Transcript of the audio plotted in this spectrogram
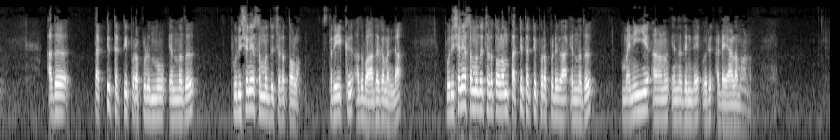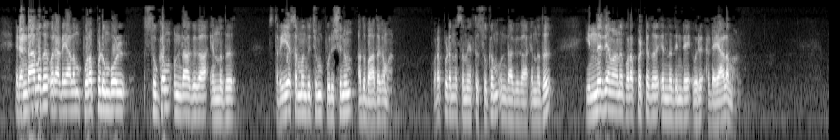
അത് തട്ടിത്തട്ടി പുറപ്പെടുന്നു എന്നത് പുരുഷനെ സംബന്ധിച്ചിടത്തോളം സ്ത്രീക്ക് അത് ബാധകമല്ല. പുരുഷനെ സംബന്ധിച്ചിടത്തോളം തട്ടിത്തട്ടി പുറപ്പെടുക എന്നത് മനീയ ആണ് എന്നതിന്റെ ഒരു അടയാളമാണ്. രണ്ടാമത് ഒരടയാളം പുറപ്പെടുമ്പോൾ സുഖം ഉണ്ടാകുക എന്നത് സ്ത്രീയെ സംബന്ധിച്ചും പുരുഷനും അത് ബാധകമാണ്. പുറപ്പെടുന്ന സമയത്ത് സുഖം ഉണ്ടാകുക എന്നത് ഇന്നര്യമാണ് പുറപ്പെട്ടത് എന്നതിന്റെ ഒരു അടയാളമാണ്.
